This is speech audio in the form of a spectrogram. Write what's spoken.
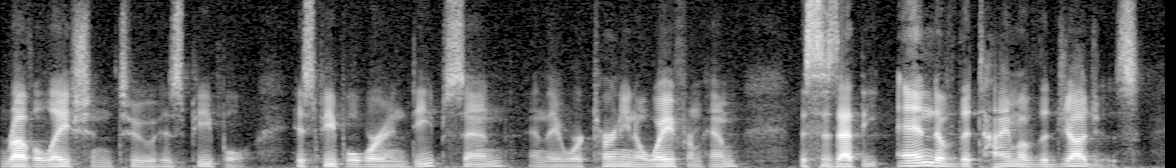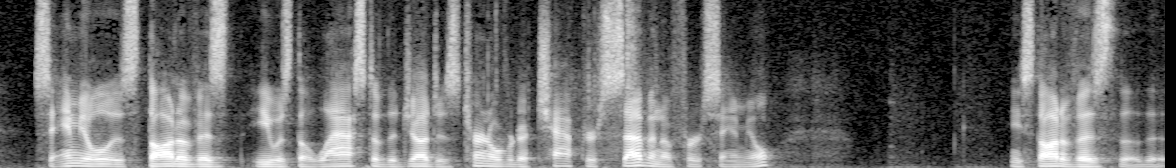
revelation to his people. His people were in deep sin, and they were turning away from him. This is at the end of the time of the judges. Samuel is thought of as he was the last of the judges. Turn over to chapter 7 of 1 Samuel. He's thought of as the, the,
